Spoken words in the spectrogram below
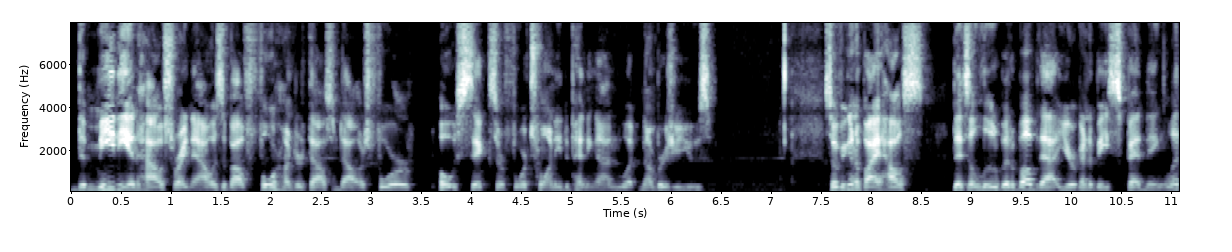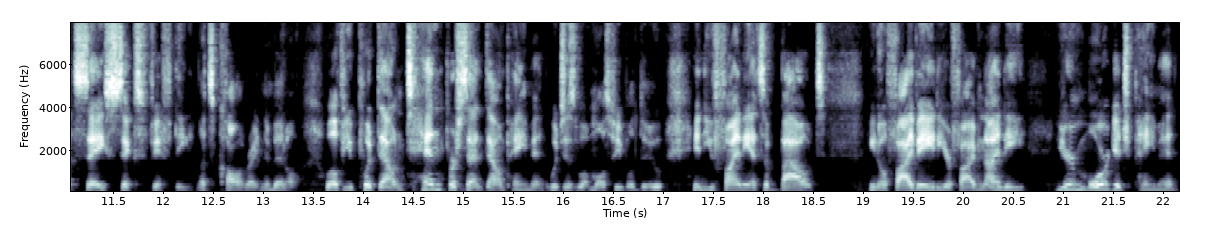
the median house right now is about four hundred thousand dollars, four 06 or 420, depending on what numbers you use. So if you're going to buy a house that's a little bit above that, you're going to be spending, let's say 650. Let's call it right in the middle. Well, if you put down 10% down payment, which is what most people do, and you finance about, you know, 580 or 590, your mortgage payment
